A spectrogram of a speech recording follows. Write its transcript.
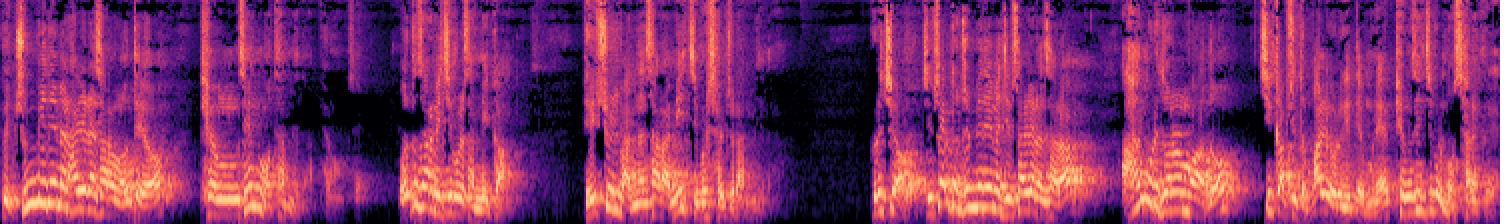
그 준비되면 하려는 사람은 어때요? 평생 못합니다. 평생. 어떤 사람이 집을 삽니까? 대출 받는 사람이 집을 살 줄 압니다. 그렇죠? 집 살 돈 준비되면 집 살려는 사람 아무리 돈을 모아도 집값이 더 빨리 오르기 때문에 평생 집을 못 사는 거예요.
